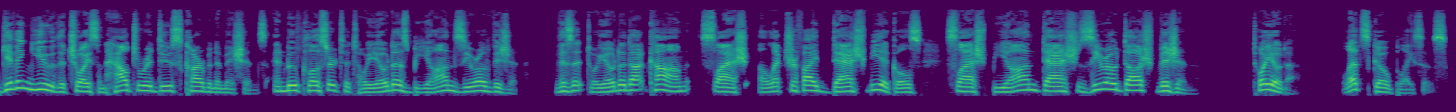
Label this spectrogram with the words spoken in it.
giving you the choice on how to reduce carbon emissions and move closer to Toyota's Beyond Zero vision. Visit toyota.com slash electrified dash vehicles slash beyond dash zero dash vision. Toyota. Let's go places.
